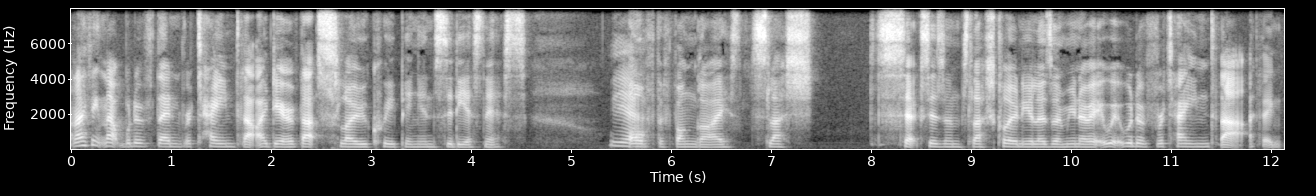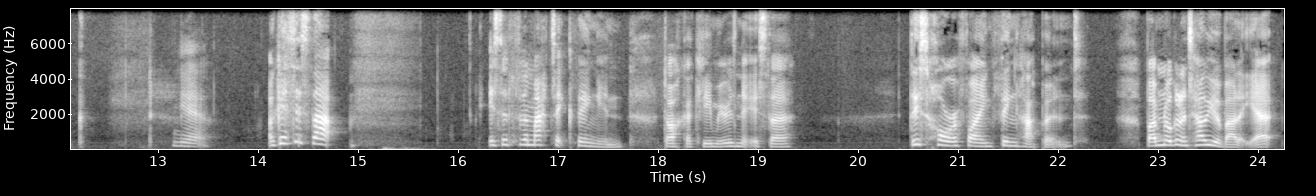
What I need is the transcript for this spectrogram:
And I think that would have then retained that idea of that slow creeping insidiousness Yeah. of the fungi slash sexism slash colonialism. You know, it, it would have retained that, I think. yeah. I guess it's that. It's a thematic thing in Dark Academia, isn't it? It's the. This horrifying thing happened, but I'm not going to tell you about it yet.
